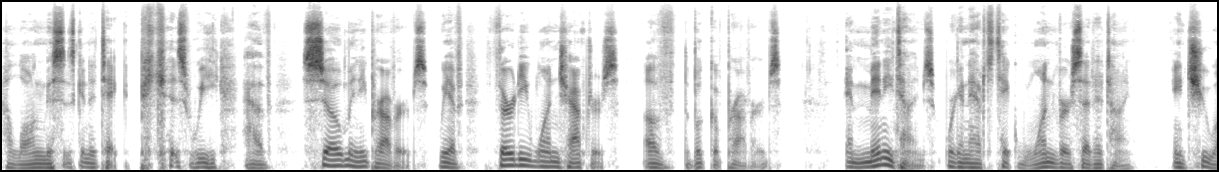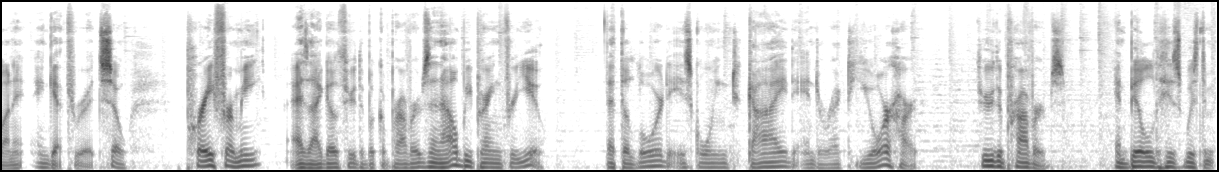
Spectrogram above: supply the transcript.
how long this is going to take because we have so many Proverbs. We have 31 chapters of the book of Proverbs. And many times we're going to have to take one verse at a time and chew on it and get through it. So pray for me as I go through the book of Proverbs, and I'll be praying for you that the Lord is going to guide and direct your heart through the Proverbs and build his wisdom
